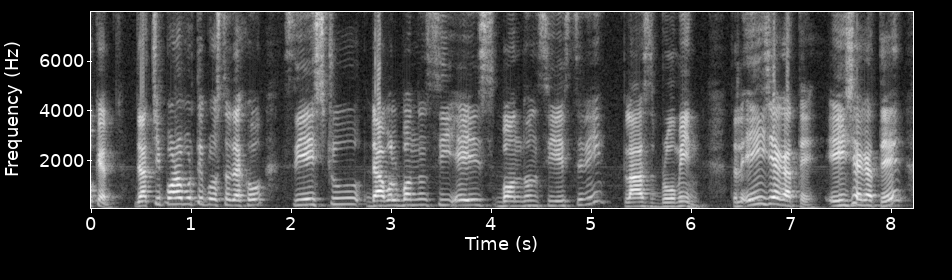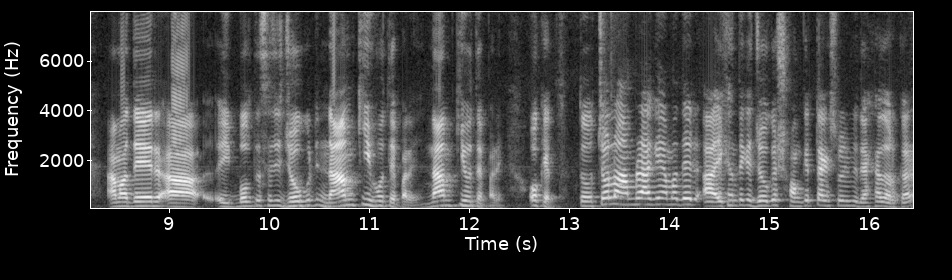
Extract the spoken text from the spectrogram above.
ওকে, যাচ্ছি পরবর্তী প্রশ্ন, দেখো সিএইচ টু ডাবল বন্ধন সিএইচ বন্ধন সিএইচ থ্রি প্লাস ব্রোমিন তাহলে এই জায়গাতে এই জায়গাতে আমাদের এই বলতেছে যে যৌগটির নাম কি হতে পারে, নাম কি হতে পারে। ওকে, তো চলো আমরা আগে আমাদের এখান থেকে যৌগের সংকেতটা আসলে দেখা দরকার।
